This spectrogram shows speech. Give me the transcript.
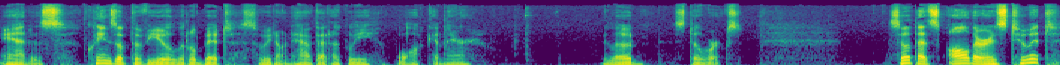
and it cleans up the view a little bit so we don't have that ugly block in there. Reload, still works. So that's all there is to it,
